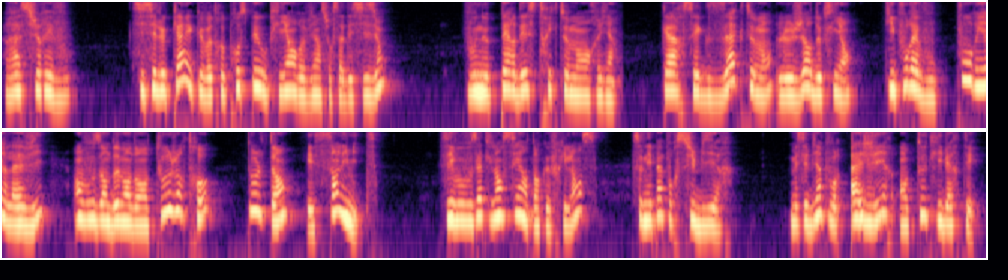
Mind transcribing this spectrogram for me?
Rassurez-vous. Si c'est le cas et que votre prospect ou client revient sur sa décision, vous ne perdez strictement rien. Car c'est exactement le genre de client qui pourrait vous pourrir la vie en vous en demandant toujours trop, tout le temps et sans limite. Si vous vous êtes lancé en tant que freelance, ce n'est pas pour subir, mais c'est bien pour agir en toute liberté.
